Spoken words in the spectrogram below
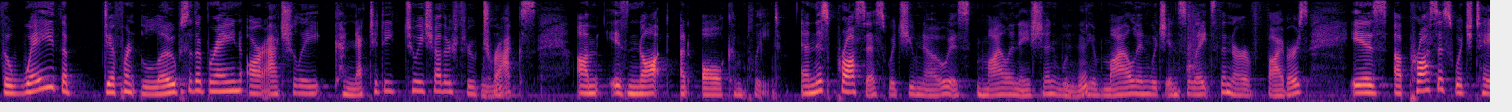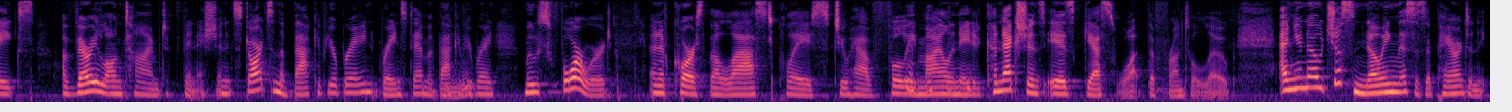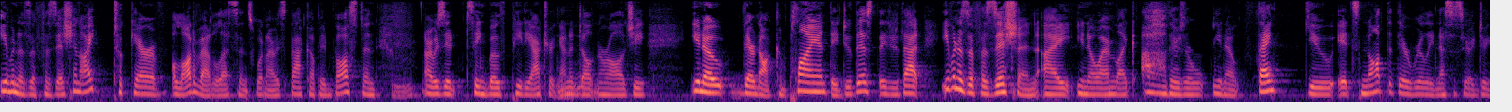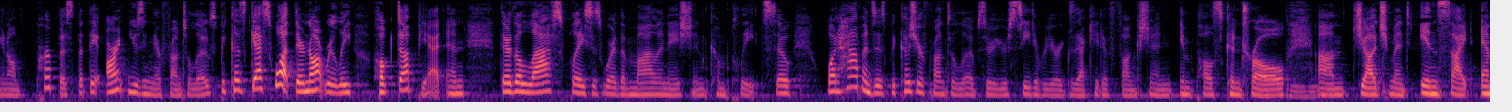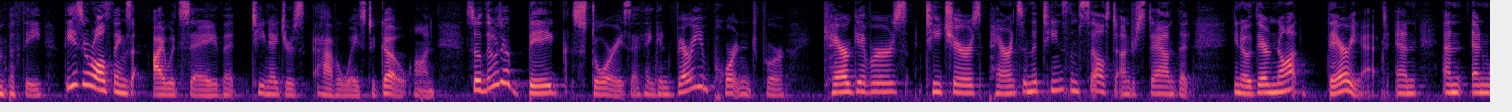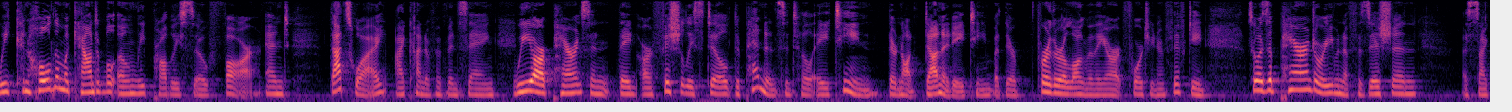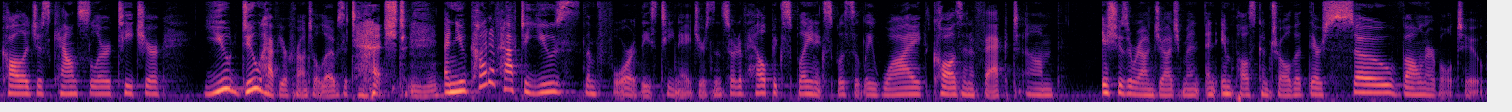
the way the different lobes of the brain are actually connected to each other through mm-hmm. tracks um, is not at all complete. And this process, which you know is myelination, mm-hmm. the myelin which insulates the nerve fibers, is a process which takes a very long time to finish. And it starts in the back of your brain, brainstem, and back mm-hmm. of your brain, moves forward. And of course, the last place to have fully myelinated connections is guess what? The frontal lobe. And you know, just knowing this as a parent and even as a physician, I took care of a lot of adolescents when I was back up in Boston. Mm-hmm. I was seeing both pediatric and mm-hmm. adult neurology you know they're not compliant they do this they do that even as a physician i you know i'm like oh there's a you know thank you, it's not that they're really necessarily doing it on purpose, but they aren't using their frontal lobes because guess what? They're not really hooked up yet. And they're the last places where the myelination completes. So what happens is because your frontal lobes are your seat of your executive function, impulse control, mm-hmm. um, judgment, insight, empathy, these are all things I would say that teenagers have a ways to go on. So those are big stories, I think, and very important for caregivers, teachers, parents, and the teens themselves to understand that you know they're not there yet and and and we can hold them accountable only probably so far and that's why I kind of have been saying we are parents and they are officially still dependents until 18. They're not done at 18, but they're further along than they are at 14 and 15. So, as a parent or even a physician, a psychologist, counselor, teacher, you do have your frontal lobes attached. Mm-hmm. And you kind of have to use them for these teenagers and sort of help explain explicitly why cause and effect, um, issues around judgment and impulse control that they're so vulnerable to.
